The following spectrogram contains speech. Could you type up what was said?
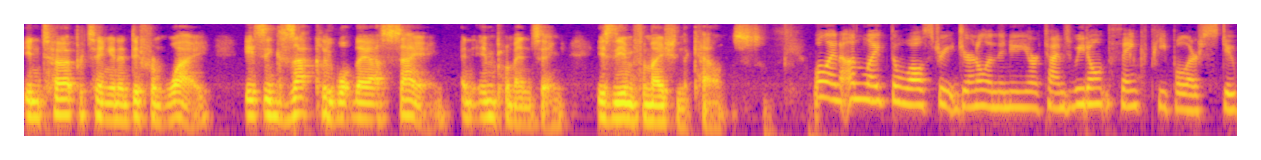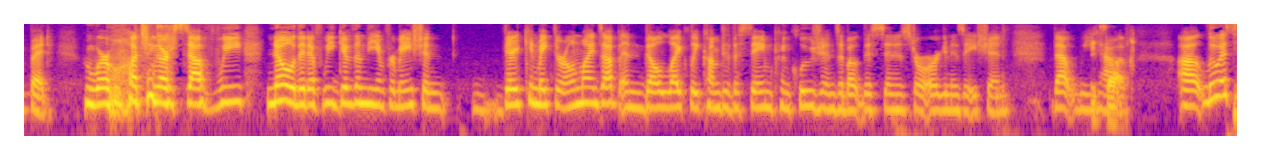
interpreting in a different way. It's exactly what they are saying and implementing is the information that counts. Well, and unlike the Wall Street Journal and the New York Times, we don't think people are stupid who are watching our stuff. We know that if we give them the information, they can make their own minds up and they'll likely come to the same conclusions about this sinister organization that we have. Exactly. Uh, Lewis,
